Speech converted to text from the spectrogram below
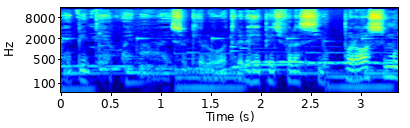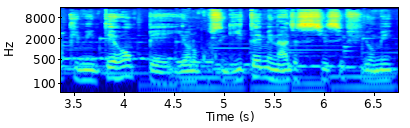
Aí pintei o corrimão, é isso, aquilo, outro. Aí de repente falei assim, o próximo que me interromper e eu não conseguir terminar de assistir esse filme,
